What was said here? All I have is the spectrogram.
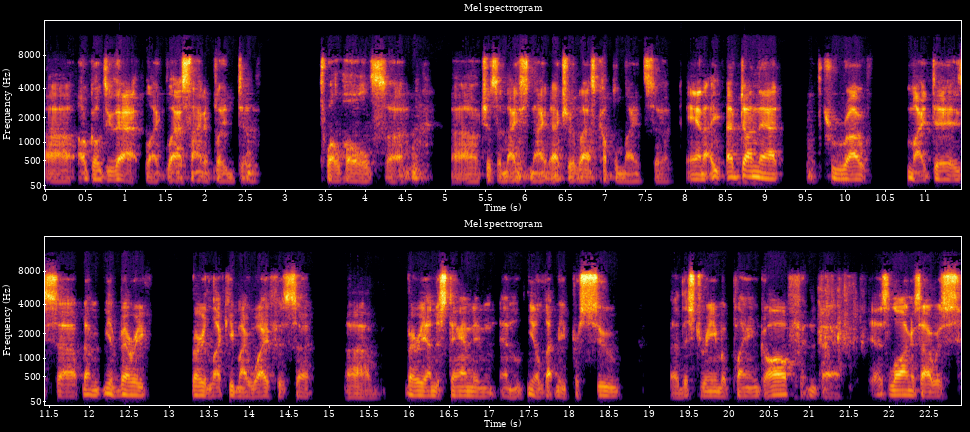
uh, I'll go do that. Like last night, I played uh, 12 holes, uh, uh, which is a nice night, actually, the last couple nights. and I, have done that throughout my days. I'm you know, very, very lucky. My wife is very understanding and, you know, let me pursue uh, this dream of playing golf, and uh, as long as I was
